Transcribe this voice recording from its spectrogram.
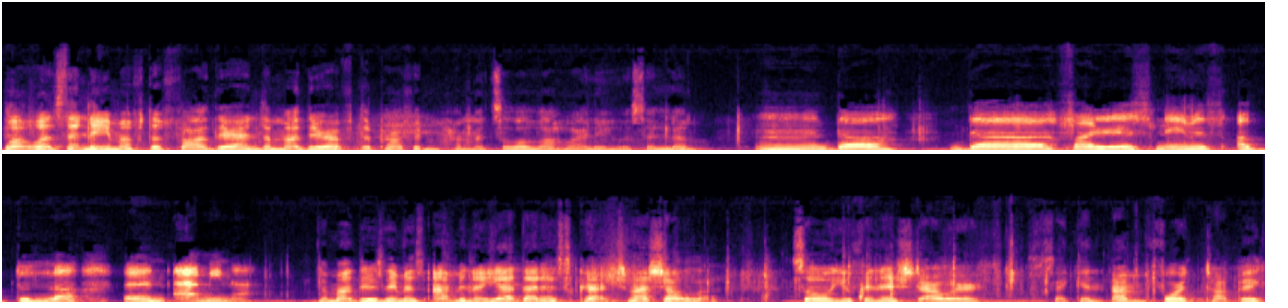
what was the name of the father and the mother of the Prophet Muhammad sallallahu alayhi wasallam? Uh, the the father's name is Abdullah and Amina. The mother's name is Amina. Yeah, that is correct. Mashallah. So you finished our second um fourth topic.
